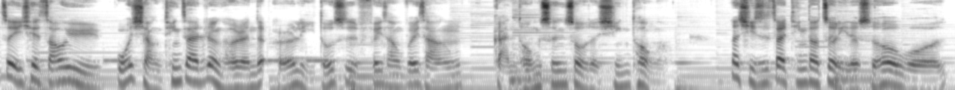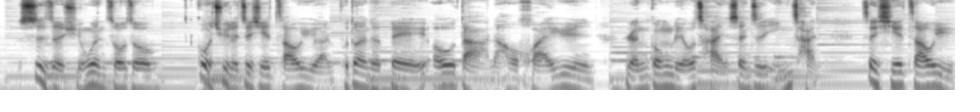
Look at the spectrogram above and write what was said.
这一切遭遇，我想听在任何人的耳里都是非常非常感同身受的心痛啊。那其实，在听到这里的时候，我试着询问周周过去的这些遭遇啊，不断的被殴打，然后怀孕、人工流产，甚至引产，这些遭遇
